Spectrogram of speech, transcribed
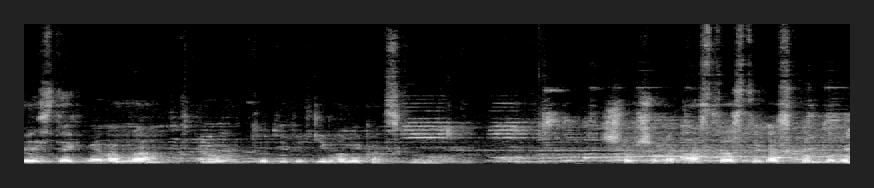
ফেস দেখবেন আমরা এখন থুতিতে কীভাবে কাজ করি সবসময় আস্তে আস্তে কাজ করতে হবে।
